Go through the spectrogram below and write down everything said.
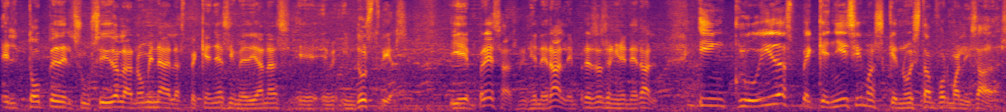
el tope del subsidio a la nómina de las pequeñas y medianas eh, eh, industrias y empresas en general, empresas en general, incluidas pequeñísimas que no están formalizadas,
